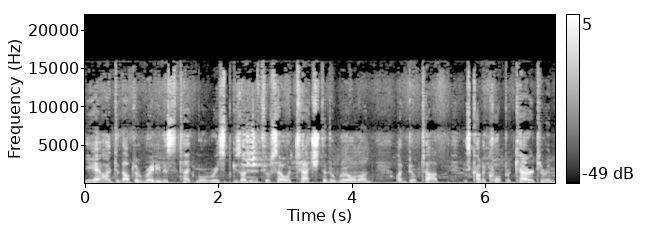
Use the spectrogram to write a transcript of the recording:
yeah I developed a readiness to take more risk because I didn't feel so attached to the world I'd I'd built up this kind of corporate character. And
